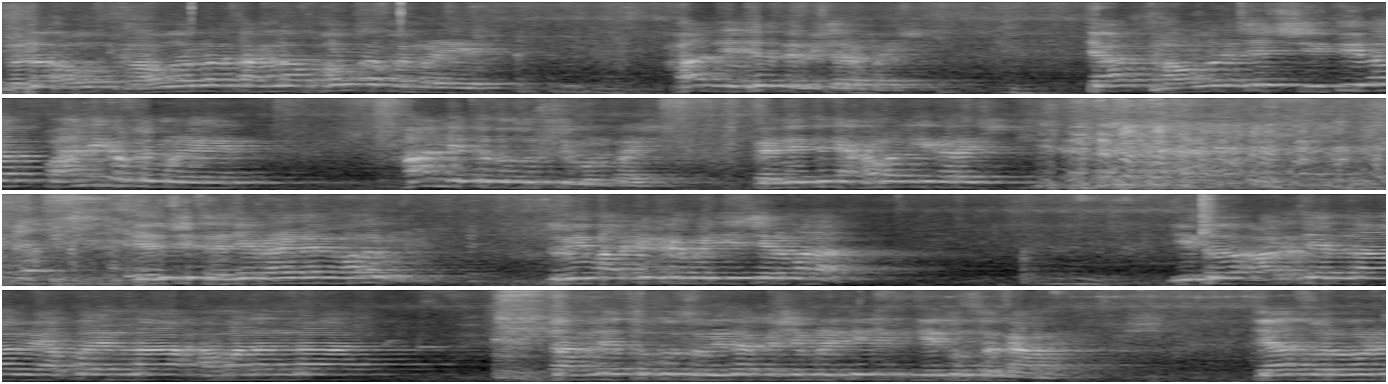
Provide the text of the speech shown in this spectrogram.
म्हणलं अहो फ्लॉवरला चांगला भाव कसा मिळेल? हा नेत्याचा विचार पाहिजे. त्या फ्लॉवरच्या शेतीला पाणी कसं मिळेल? हा नेत्याचा दृष्टिकोन पाहिजे. त्या नेत्याने हमालकी करायची. त्या दिवशी संजय काळे नाही मला तुम्ही मार्केट कमिटीचे चेअरमन आहात. इथं आडत्यांना व्यापाऱ्यांना हमालांना चांगल्या सुख सुविधा कशा मिळतील हे तुमचं काम आहे. त्याचबरोबर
